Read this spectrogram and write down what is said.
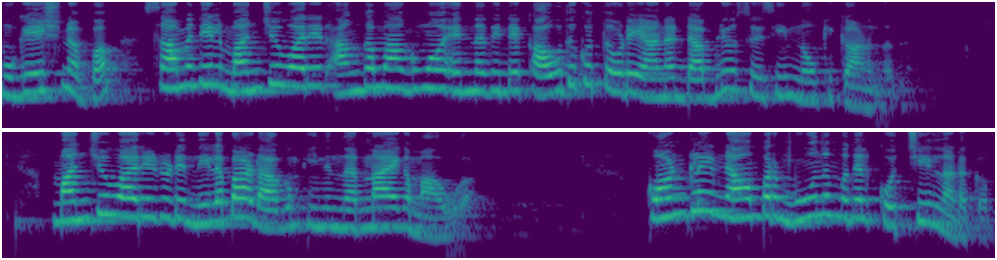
മുകേഷിനൊപ്പം സമിതിയിൽ മഞ്ജു വാര്യർ അംഗമാകുമോ എന്നതിന്റെ കൗതുകത്തോടെയാണ് ഡബ്ല്യു സി സിയും നോക്കിക്കാണുന്നത്. മഞ്ജു വാര്യരുടെ നിലപാടാകും ഇനി നിർണായകമാവുക. കോൺക്ലേവ് നവംബർ മൂന്ന് മുതൽ കൊച്ചിയിൽ നടക്കും.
